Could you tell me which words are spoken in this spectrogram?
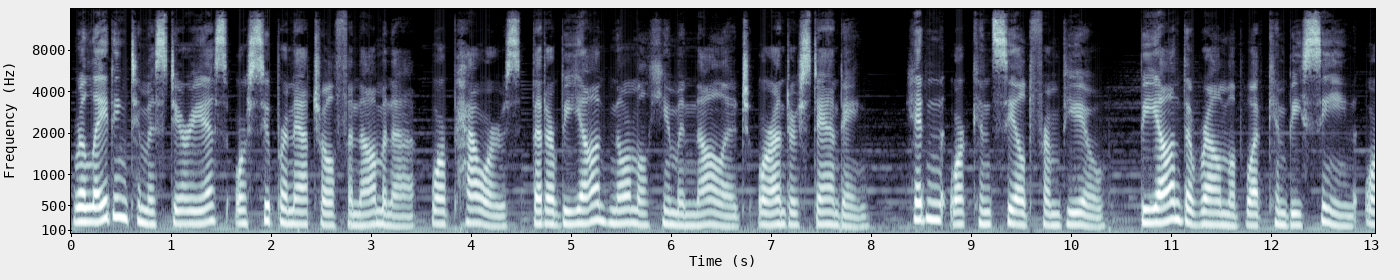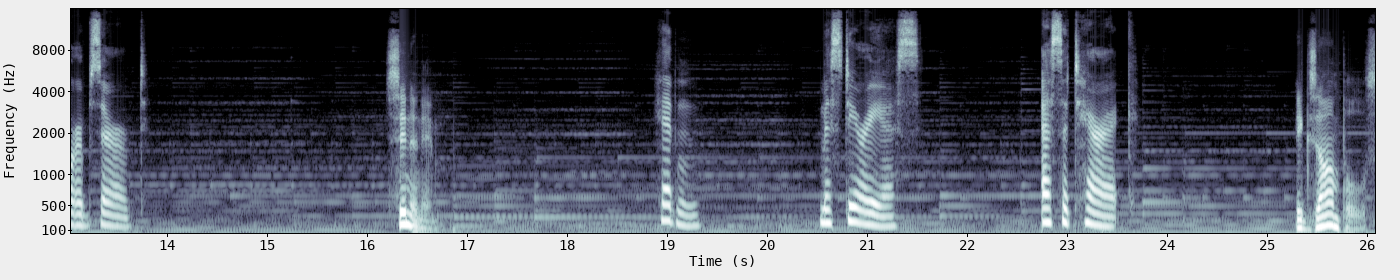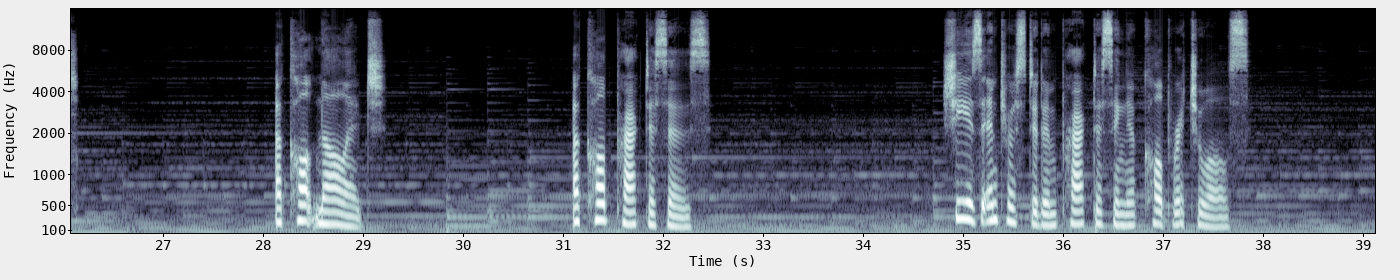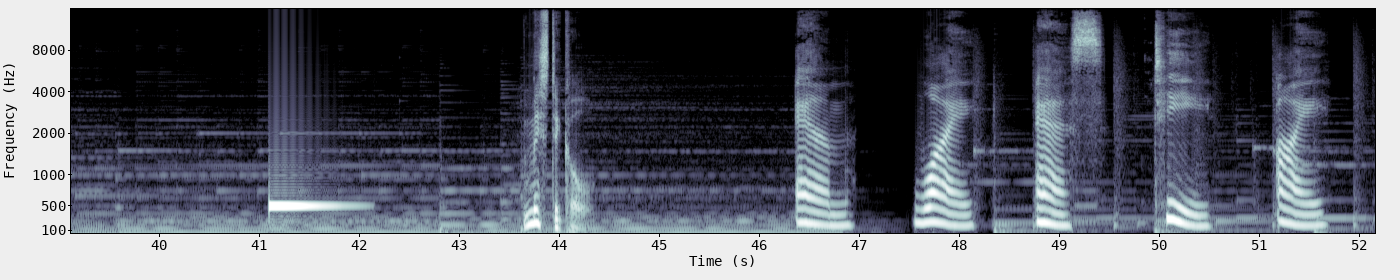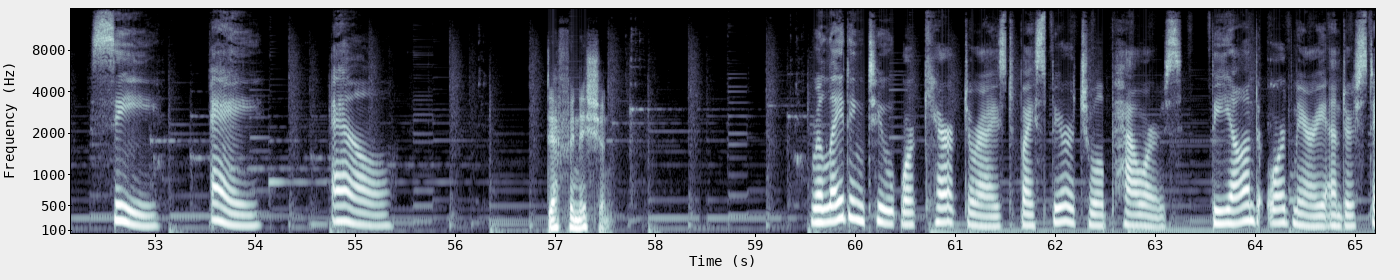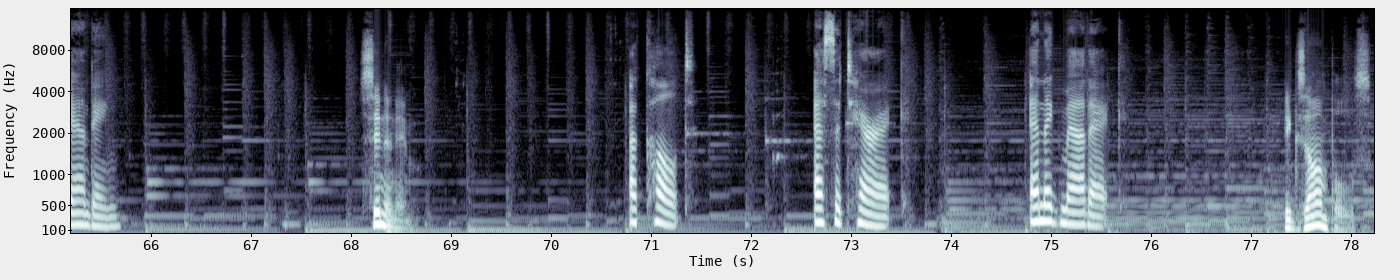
Relating to mysterious or supernatural phenomena or powers that are beyond normal human knowledge or understanding, hidden or concealed from view, beyond the realm of what can be seen or observed. Synonym Hidden, Mysterious, Esoteric, Examples Occult knowledge, Occult practices. She is interested in practicing occult rituals. Mystical. M Y S T I C A L. Definition. Relating to or characterized by spiritual powers beyond ordinary understanding. Synonym. Occult, Esoteric, Enigmatic, Examples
